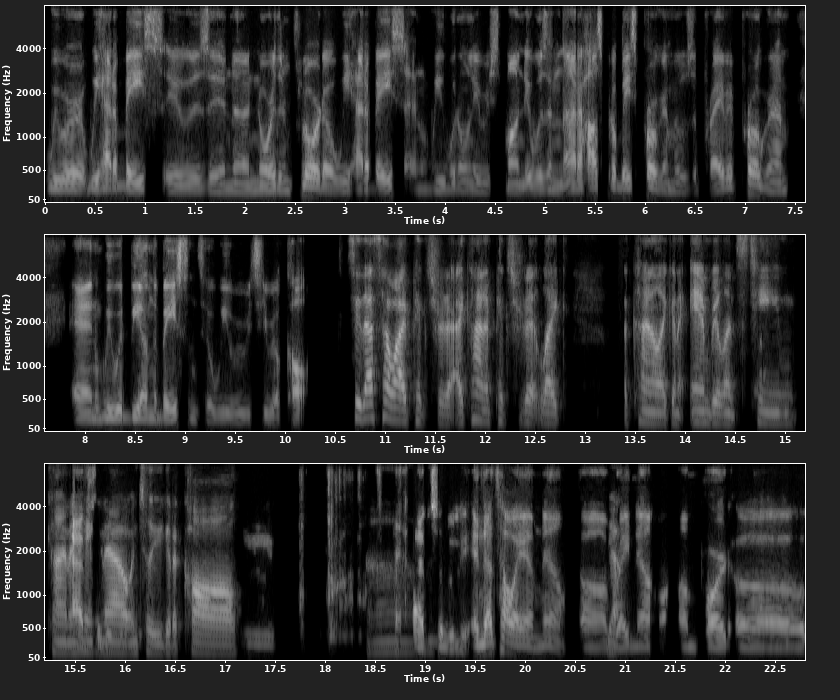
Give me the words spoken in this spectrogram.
we were we had a base. It was in uh, northern Florida. We had a base, and we would only respond. It was not a hospital-based program. It was a private program, and we would be on the base until we would receive a call. See, that's how I pictured it. I kind of pictured it like a kind of like an ambulance team kind of hanging out until you get a call. Um, Absolutely, and that's how I am now. Uh, yep. Right now, I'm part of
